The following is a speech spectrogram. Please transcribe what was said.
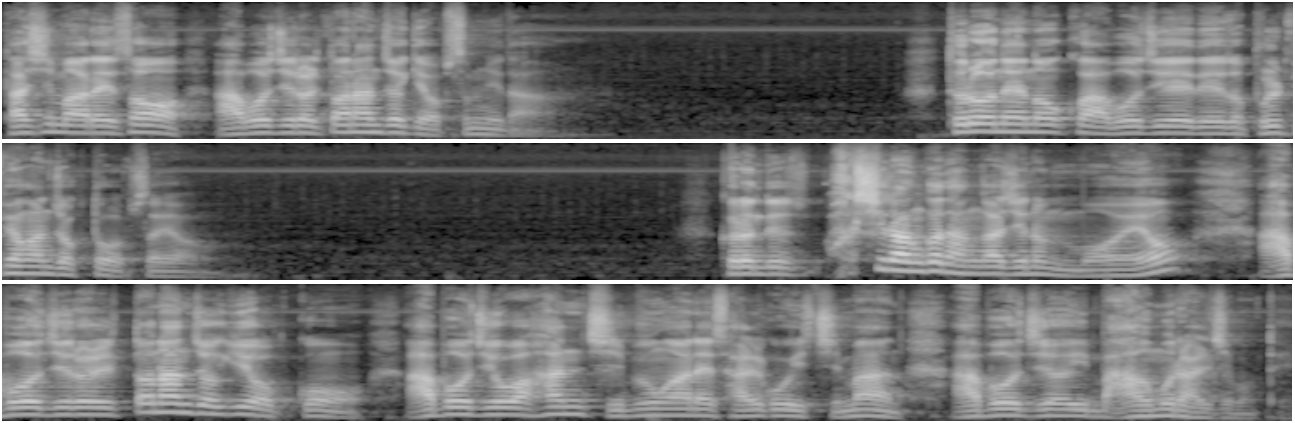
다시 말해서 아버지를 떠난 적이 없습니다. 드러내놓고 아버지에 대해서 불평한 적도 없어요. 그런데 확실한 것 한 가지는 뭐예요? 아버지를 떠난 적이 없고 아버지와 한 지붕 안에 살고 있지만 아버지의 마음을 알지 못해요.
